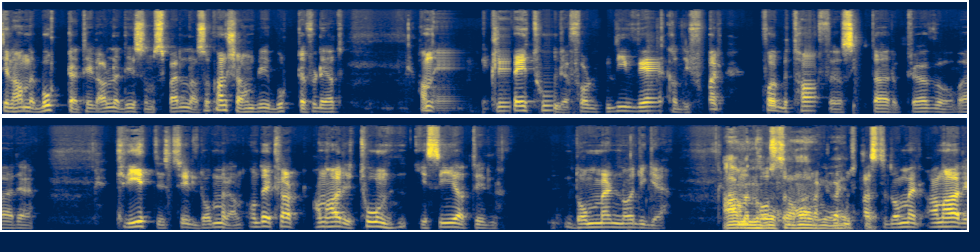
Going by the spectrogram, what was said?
til han er borte, til alle de som spiller. Så kanskje han blir borte fordi at han er klippeitore for de vet hva de får. Får betalt for å sitte der og prøve å være kritisk til dommerne. Og det er klart, han har et torn i sida til Dommer-Norge. Ja, men også har han jo verdens beste dommer. Han har,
